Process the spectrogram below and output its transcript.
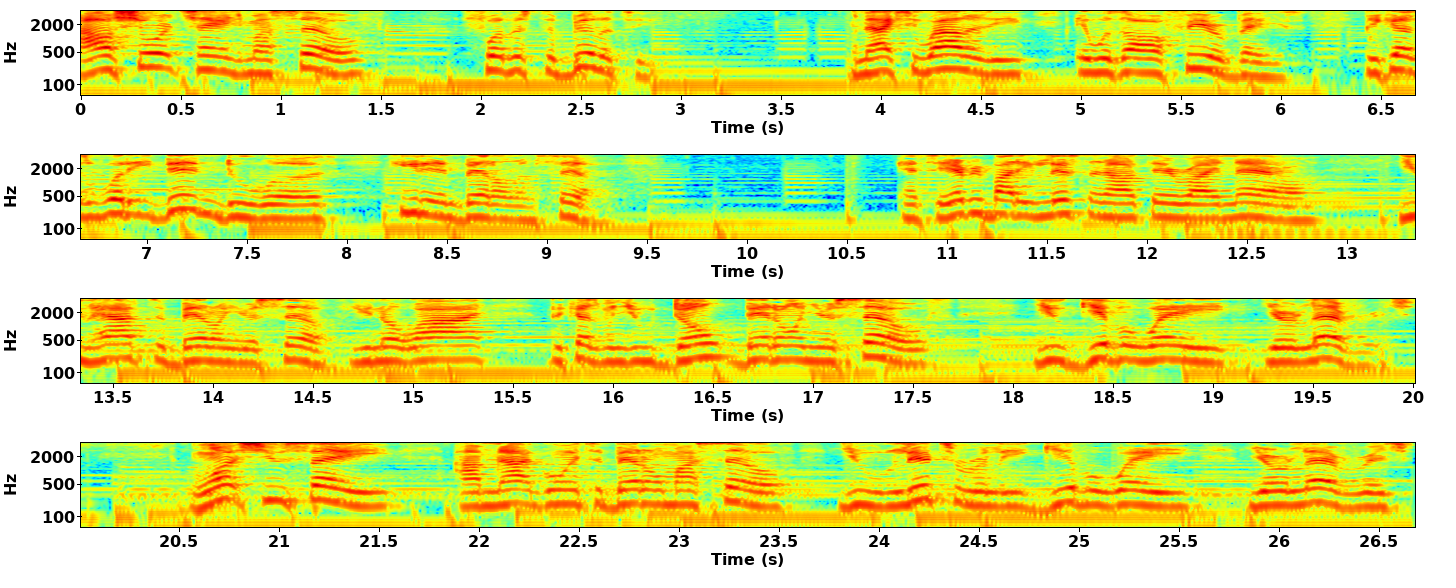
I'll shortchange myself for the stability. In actuality, it was all fear based because what he didn't do was he didn't bet on himself. And to everybody listening out there right now, you have to bet on yourself. You know why? Because when you don't bet on yourself, you give away your leverage. Once you say, I'm not going to bet on myself, you literally give away your leverage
